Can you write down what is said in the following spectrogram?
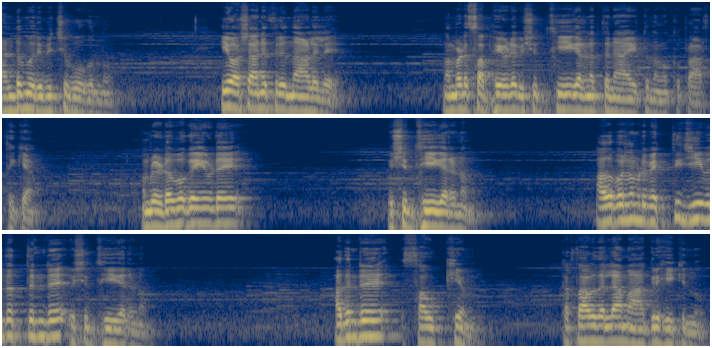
രണ്ടും ഒരുമിച്ച് പോകുന്നു. ഈ ഓശാന തിരുനാളിൽ നമ്മുടെ സഭയുടെ വിശുദ്ധീകരണത്തിനായിട്ട് നമുക്ക് പ്രാർത്ഥിക്കാം. നമ്മുടെ ഇടവകയുടെ വിശുദ്ധീകരണം അതുപോലെ നമ്മുടെ വ്യക്തിജീവിതത്തിന്റെ വിശുദ്ധീകരണം അതിന്റെ സൗഖ്യം കർത്താവ് ഇതെല്ലാം ആഗ്രഹിക്കുന്നു.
